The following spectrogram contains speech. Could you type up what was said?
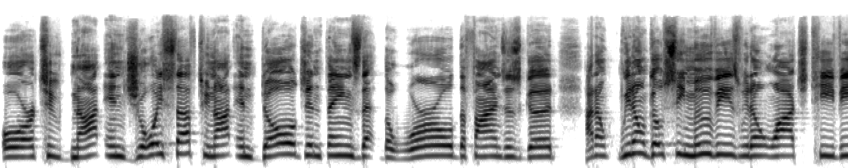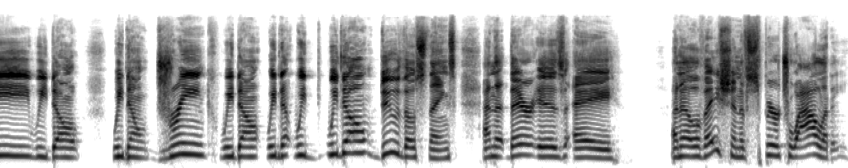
or to not enjoy stuff, to not indulge in things that the world defines as good. I don't we don't go see movies, we don't watch TV, we don't we don't drink, we don't we don't we, we don't do those things and that there is a an elevation of spirituality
